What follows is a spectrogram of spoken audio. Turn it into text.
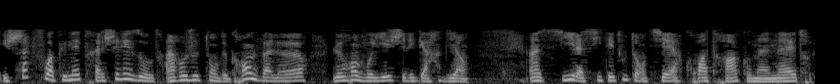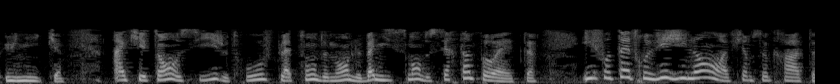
et chaque fois que naîtrait chez les autres un rejeton de grande valeur, le renvoyer chez les gardiens. Ainsi, la cité tout entière croîtra comme un être unique. Inquiétant aussi, je trouve, Platon demande le bannissement de certains poètes. Il faut être vigilant, affirme Socrate.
